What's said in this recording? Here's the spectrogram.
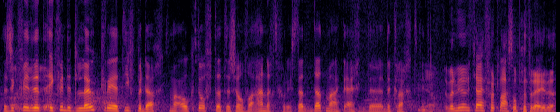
Dus ik vind, het, ik vind het leuk, creatief bedacht, maar ook tof dat er zoveel aandacht voor is. Dat, dat maakt eigenlijk de, de kracht. Vind ik. Wanneer jij voor het laatst opgetreden?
